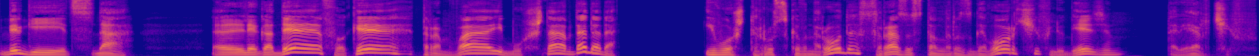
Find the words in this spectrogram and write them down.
Бельгиец, да. Легаде, Фоке, трамвай, буштаб, да-да-да и вождь русского народа сразу стал разговорчив, любезен, доверчив.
